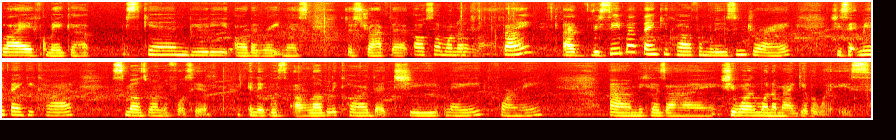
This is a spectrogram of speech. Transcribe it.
life, makeup, skin, beauty, all the greatness. Just drop that. Also, I want to thank. I received my thank you card from Losing Dre. She sent me a thank you card. Smells wonderful too, and it was a lovely card that she made for me um, because I she won one of my giveaways.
